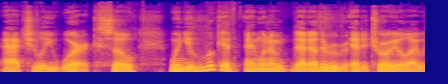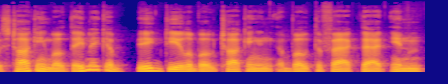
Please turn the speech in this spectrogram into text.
actually work. So when you look at, and when I'm, that other editorial I was talking about, they make a big deal about talking about the fact that in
